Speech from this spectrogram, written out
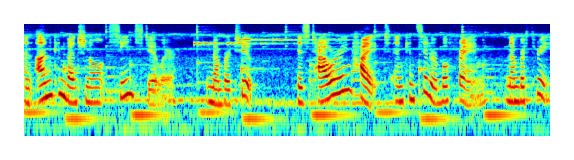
an unconventional scene stealer. Number two, his towering height and considerable frame. Number three,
